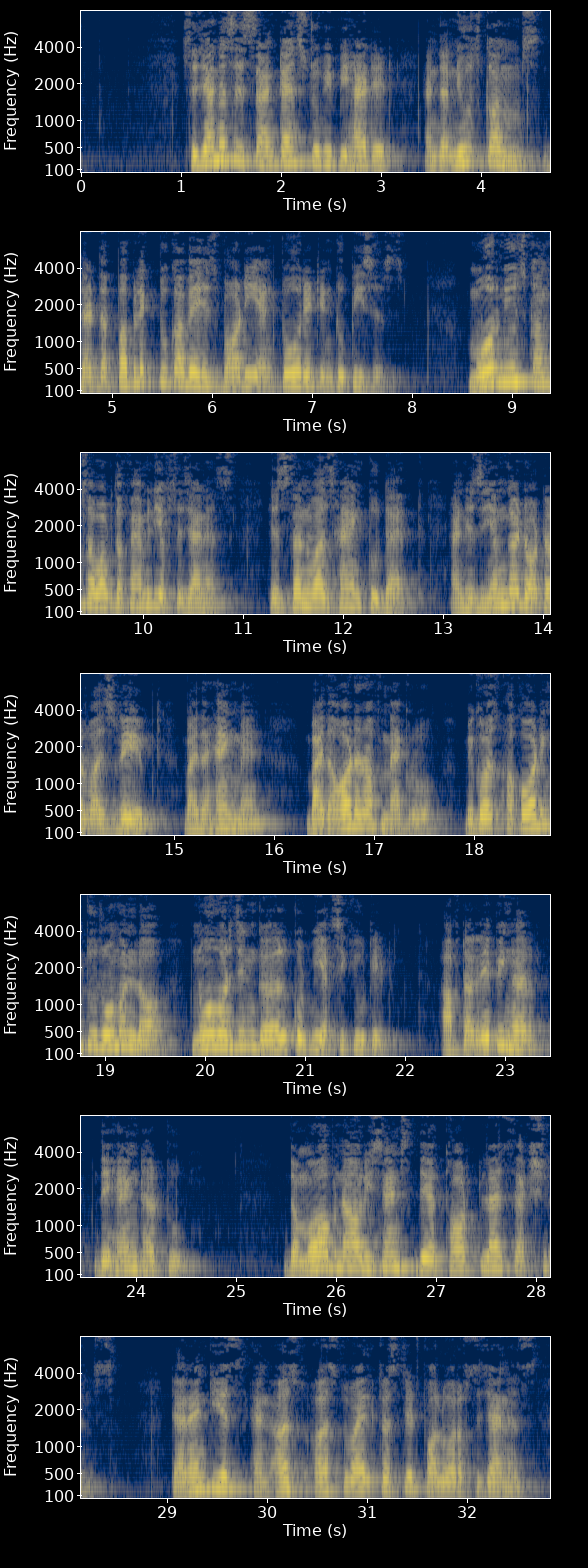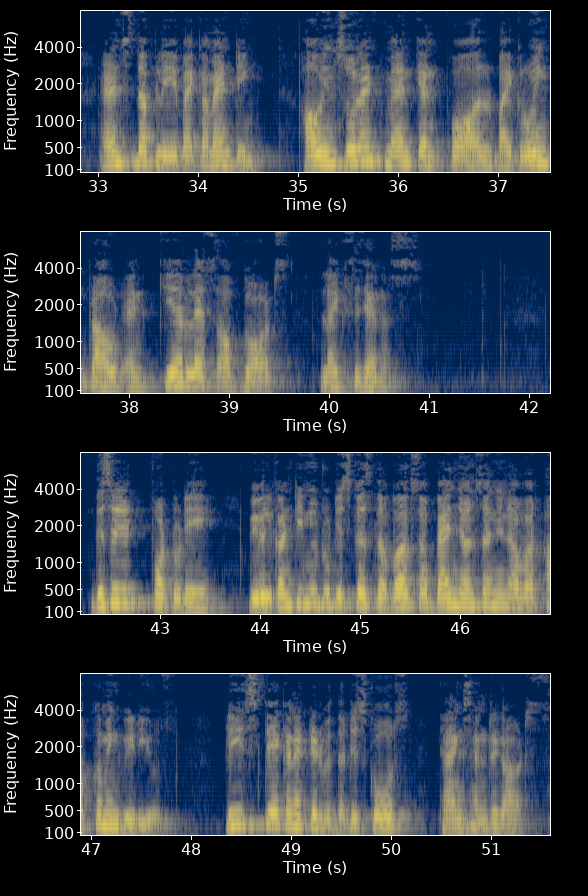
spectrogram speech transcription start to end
Sejanus is sentenced to be beheaded and the news comes that the public took away his body and tore it into pieces. More news comes about the family of Sejanus. His son was hanged to death and his younger daughter was raped by the hangman by the order of Macro because according to Roman law, no virgin girl could be executed. After raping her, they hanged her too. The mob now resents their thoughtless actions. Terentius, an erstwhile trusted follower of Sejanus, ends the play by commenting how insolent men can fall by growing proud and careless of gods like Sejanus. This is it for today. We will continue to discuss the works of Ben Jonson in our upcoming videos. Please stay connected with the discourse. Thanks and regards.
